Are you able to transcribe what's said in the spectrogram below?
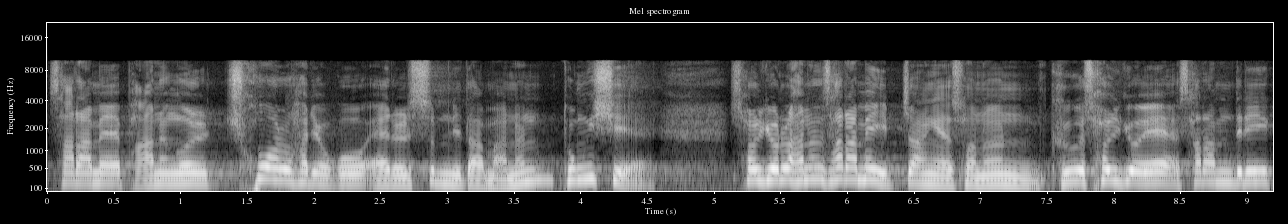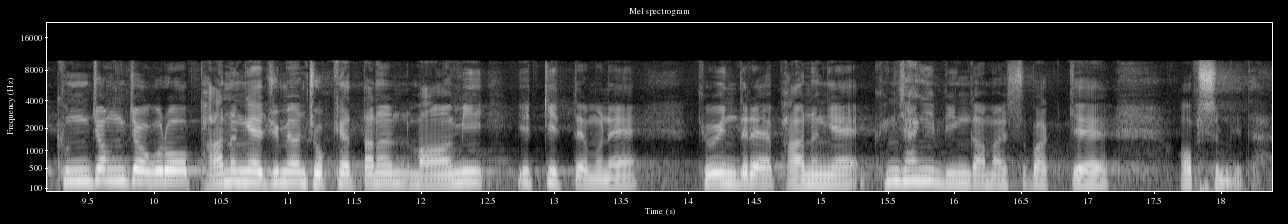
사람의 반응을 초월하려고 애를 씁니다마는 동시에 설교를 하는 사람의 입장에서는 그 설교에 사람들이 긍정적으로 반응해 주면 좋겠다는 마음이 있기 때문에 교인들의 반응에 굉장히 민감할 수밖에 없습니다.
